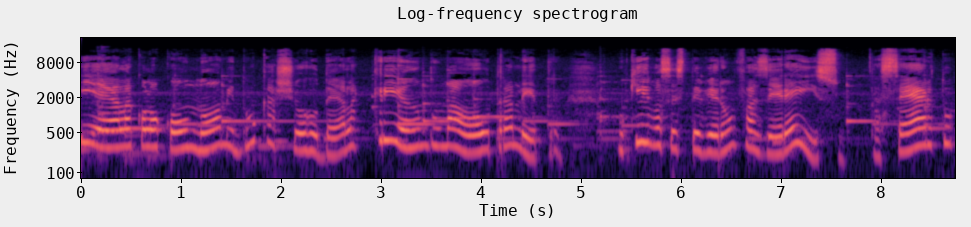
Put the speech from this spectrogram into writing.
e ela colocou o nome do cachorro dela criando uma outra letra. O que vocês deverão fazer é isso, tá certo?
